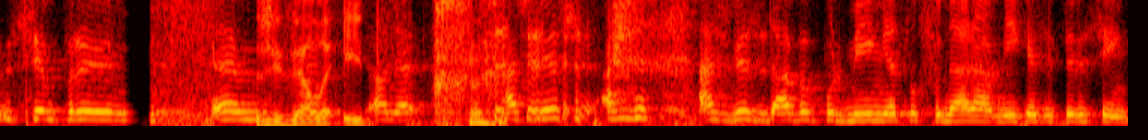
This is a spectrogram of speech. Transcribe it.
Eu sempre. hum, Gisela Eats. Olha, às vezes, às vezes dava por mim a telefonar a amigas e dizer assim:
